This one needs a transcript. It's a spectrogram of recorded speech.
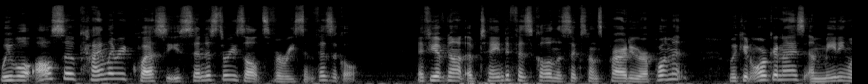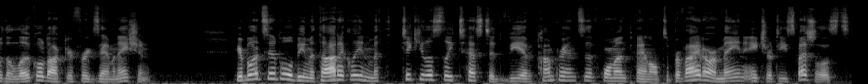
We will also kindly request that you send us the results of a recent physical. If you have not obtained a physical in the six months prior to your appointment, we can organize a meeting with a local doctor for examination. Your blood sample will be methodically and meticulously tested via a comprehensive hormone panel to provide our Maine HRT specialists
